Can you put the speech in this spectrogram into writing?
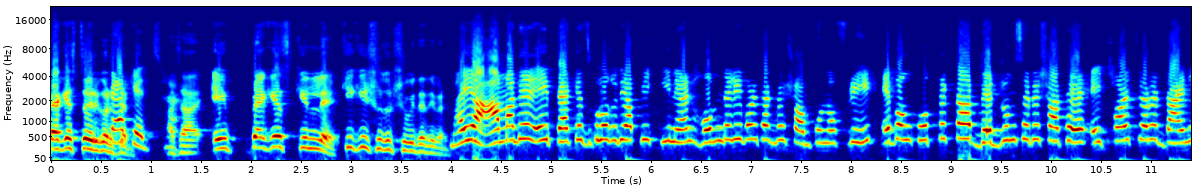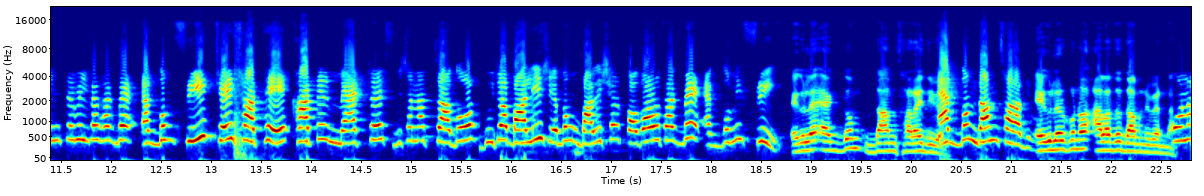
প্যাকেজ তৈরি করেছেন। হ্যাঁ। আচ্ছা এই প্যাকেজ কিনলে কি কি সুযোগ সুবিধা দিবেন? ভাইয়া আমাদের এই প্যাকেজগুলো যদি আপনি কিনেন হোম ডেলিভারি থাকবে সম্পূর্ণ ফ্রি এবং প্রত্যেকটা বেডরুম সেটের সাথে এই ছয় চেয়ারের ডাইনিং টেবিলটা থাকবে একদম ফ্রি সেই সাথে খাটের ম্যাট্রেস বিছানার চাদর দুইটা বালিশ এবং বালিশের কভারও থাকবে একদমই ফ্রি এগুলো একদম দাম ছাড়াই দিবেন। একদম দাম ছাড়া দিব এগুলোর কোনো আলাদা দাম নেবেন না। কোনো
